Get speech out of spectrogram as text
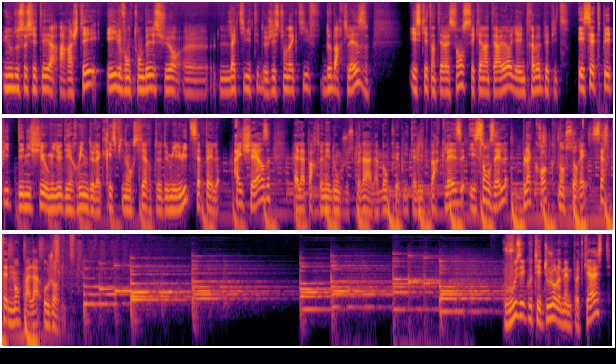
une ou deux sociétés à, racheter, et ils vont tomber sur l'activité de gestion d'actifs de Barclays, et ce qui est intéressant, c'est qu'à l'intérieur, il y a une très belle pépite. Et cette pépite dénichée au milieu des ruines de la crise financière de 2008 s'appelle iShares. Elle appartenait donc jusque-là à la banque britannique Barclays et sans elle, BlackRock n'en serait certainement pas là aujourd'hui. Vous écoutez toujours le même podcast,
